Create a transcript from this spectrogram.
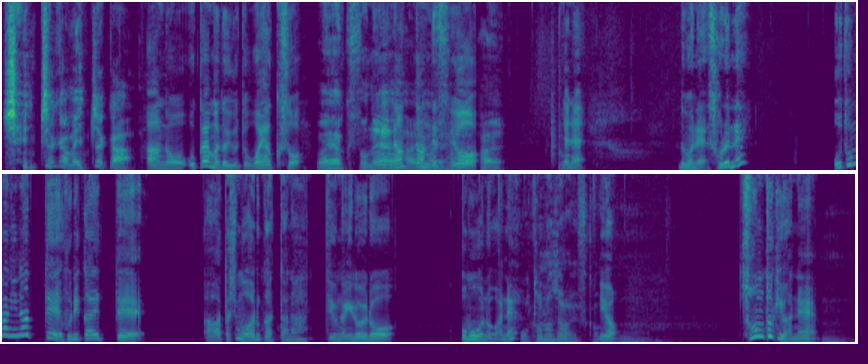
しっちゃかめっちゃか。あの岡山で言うと和訳そ和訳そね。になったんですよ。はいはいはいはい。でねでもねそれね大人になって振り返ってあ私も悪かったなっていうのはいろいろ思うのはね。大人じゃないですか。いや。うん。その時はねうん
